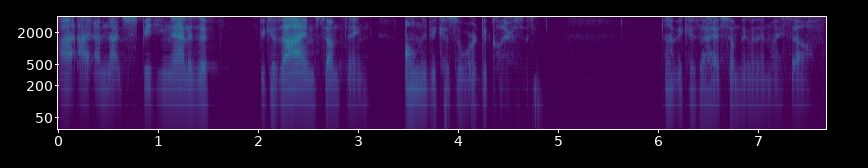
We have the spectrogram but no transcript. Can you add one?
I, am not speaking that as if because I'm something, only because the word declares it. Not because I have something within myself.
